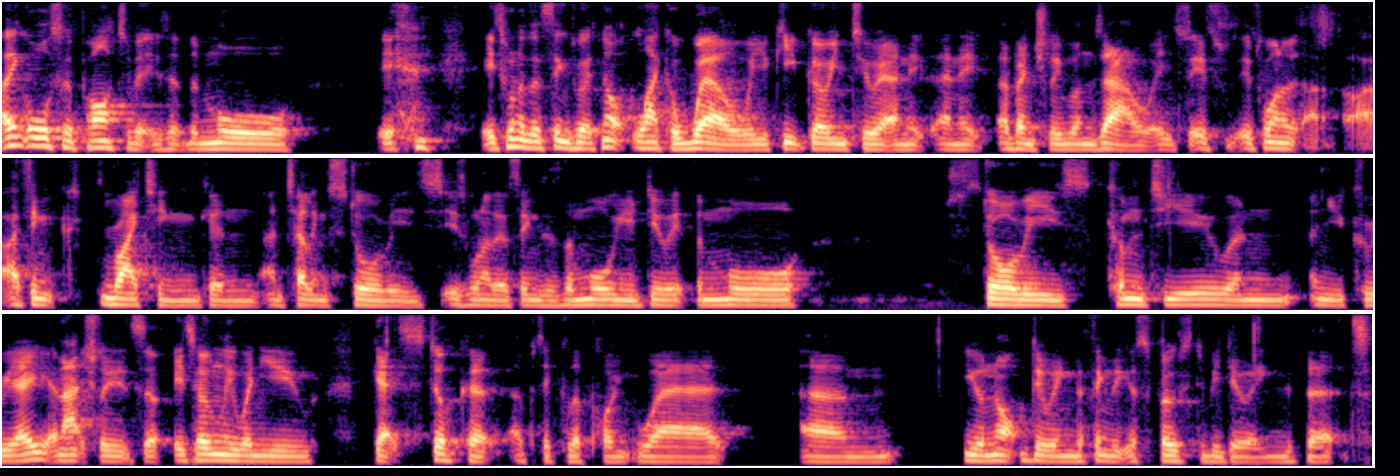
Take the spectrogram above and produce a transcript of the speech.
I think also part of it is that the more it, it's one of those things where it's not like a well where you keep going to it and it and it eventually runs out. It's it's it's one of I think writing and and telling stories is one of those things. Is the more you do it, the more stories come to you and and you create. And actually, it's it's only when you get stuck at a particular point where um, you're not doing the thing that you're supposed to be doing, that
